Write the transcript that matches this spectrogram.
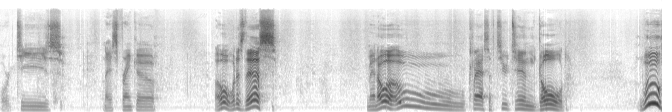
Ortiz. Nice Franco. Oh, what is this? Manoah. Oh, class of 210 gold. Woo!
